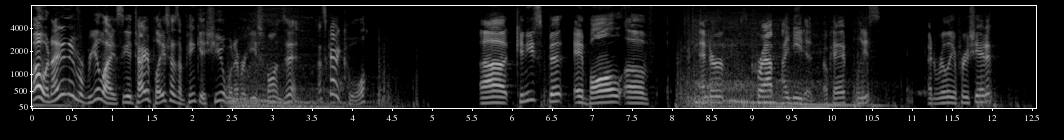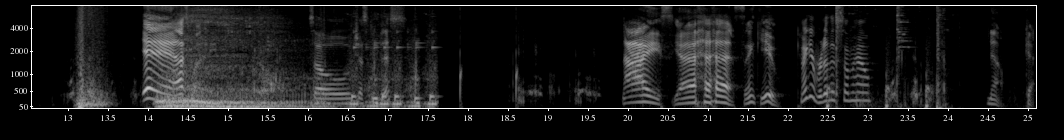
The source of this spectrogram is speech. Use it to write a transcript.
Oh, and I didn't even realize the entire place has a pinkish hue whenever he spawns in. That's kind of cool. Uh, can you spit a ball of ender crap? I need it, okay, please? I'd really appreciate it. Yeah, that's what I need. So just do this. Nice. Yes. Thank you. Can I get rid of this somehow? No. Okay.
